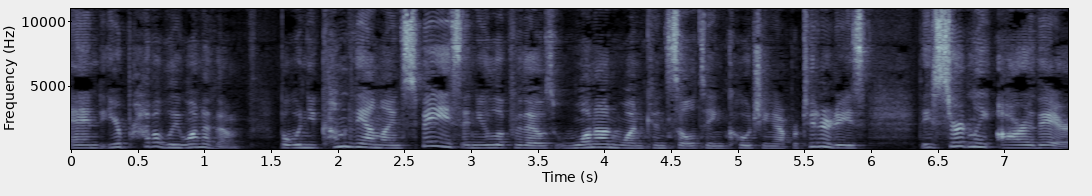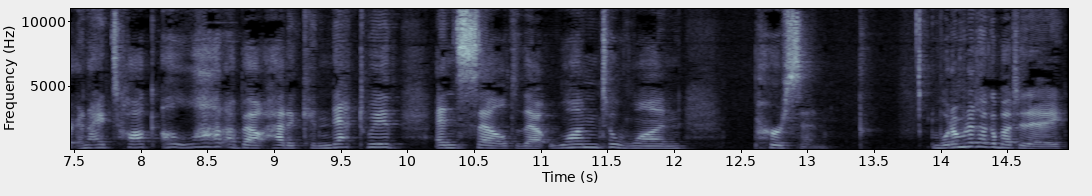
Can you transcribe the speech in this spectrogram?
and you're probably one of them. But when you come to the online space and you look for those one on one consulting, coaching opportunities, they certainly are there. And I talk a lot about how to connect with and sell to that one to one person. What I'm going to talk about today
